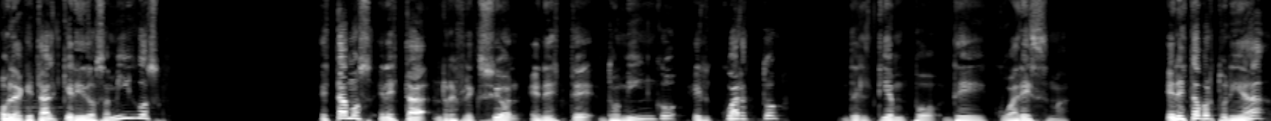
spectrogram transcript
Hola, ¿qué tal queridos amigos? Estamos en esta reflexión en este domingo, el cuarto del tiempo de Cuaresma. En esta oportunidad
